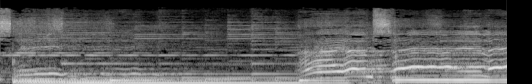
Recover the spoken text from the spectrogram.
sailing, I am sailing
